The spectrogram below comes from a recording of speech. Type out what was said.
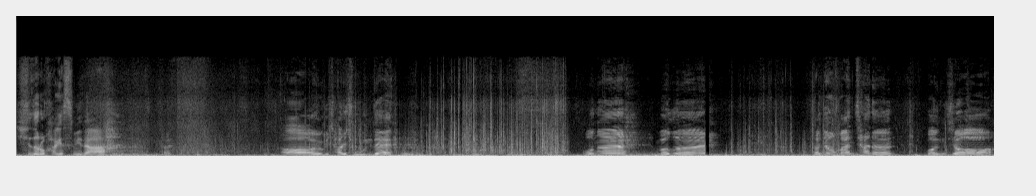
쉬도록 하겠습니다. 아 여기 자리 좋은데? 오늘 먹을 저녁 만찬은 먼저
